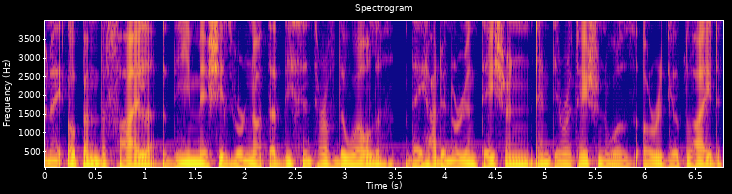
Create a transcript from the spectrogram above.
When I opened the file, the meshes were not at the center of the world, they had an orientation and the rotation was already applied.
